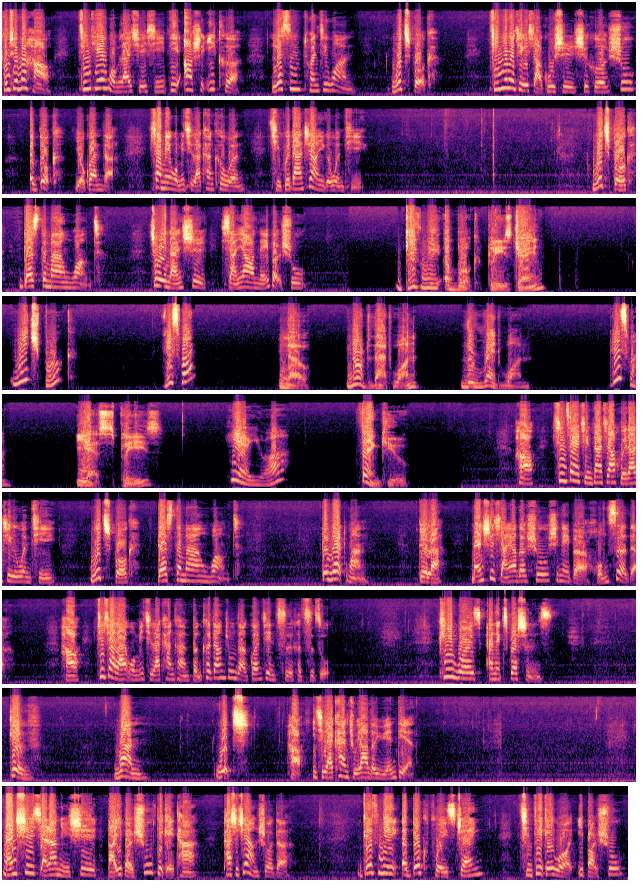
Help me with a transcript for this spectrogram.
同学们好，今天我们来学习第二十一课，Lesson Twenty One。Which book？今天的这个小故事是和书 a book 有关的。下面我们一起来看课文，请回答这样一个问题：Which book does the man want？这位男士想要哪本书？Give me a book, please, Jane. Which book? This one? No, not that one. The red one. This one? Yes, please. Here you are. Thank you. 好，现在请大家回答这个问题：Which book does the man want? The red one. 对了，男士想要的书是那本红色的。好， 接下来我们一起来看看本课当中的关键词和词组。Keywords and expressions. Give, one, which. 好，一起来看主要的语言点。男士想让女士把一本书递给他，他是这样说的：“Give me a book, please, Jane。请递给我一本书。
